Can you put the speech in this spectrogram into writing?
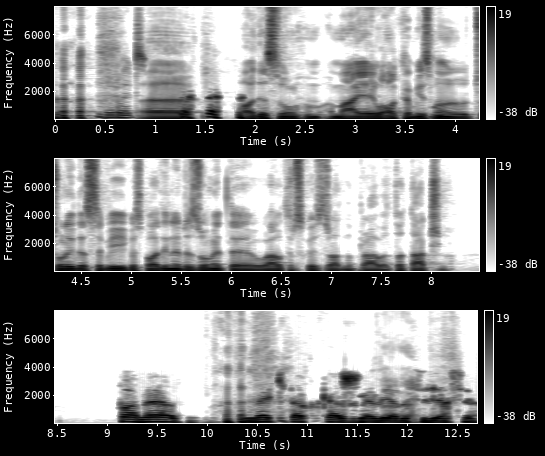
dobro večer. E, ovde su Maja i Loka. Mi smo čuli da se vi, gospodine, razumete u autorskoj srodno pravo. To tačno? Pa ne znam, neki tako kaže, ne bi ja da se izjašnjam.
